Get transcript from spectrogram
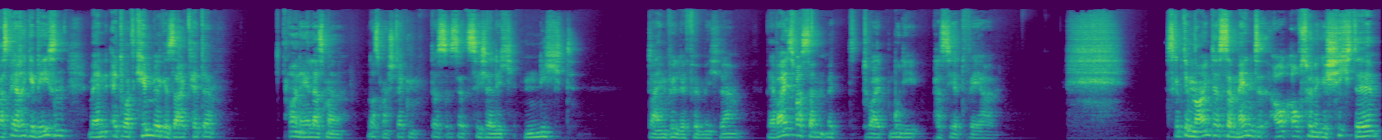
Was wäre gewesen, wenn Edward Kimball gesagt hätte, oh nee, lass mal, lass mal stecken. Das ist jetzt sicherlich nicht dein Wille für mich, ja. Wer weiß, was dann mit Dwight Moody passiert wäre. Es gibt im Neuen Testament auch, auch so eine Geschichte,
